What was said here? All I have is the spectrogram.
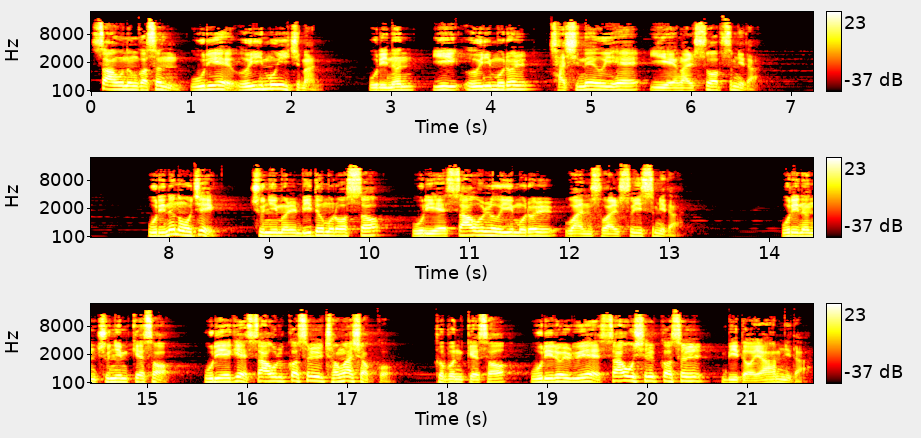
싸우는 것은 우리의 의무이지만 우리는 이 의무를 자신에 의해 이행할 수 없습니다. 우리는 오직 주님을 믿음으로써 우리의 싸울 의무를 완수할 수 있습니다. 우리는 주님께서 우리에게 싸울 것을 정하셨고 그분께서 우리를 위해 싸우실 것을 믿어야 합니다.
